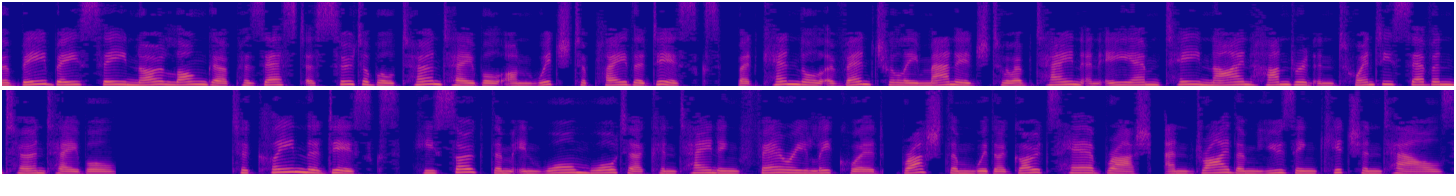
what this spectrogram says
The BBC no longer possessed a suitable turntable on which to play the discs, but Kendall eventually managed to obtain an EMT 927 turntable. To clean the discs, he soaked them in warm water containing fairy liquid, brushed them with a goat's hair brush, and dry them using kitchen towels.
